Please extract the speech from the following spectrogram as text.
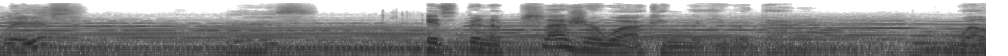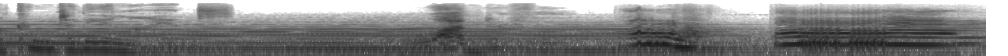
Please? Please? It's been a pleasure working with you again. Welcome to the Alliance. Wonderful. I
